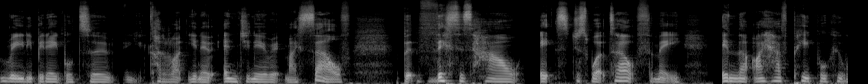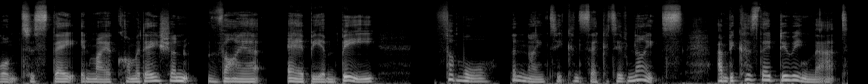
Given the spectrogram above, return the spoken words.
really been able to kind of like, you know, engineer it myself. But this is how it's just worked out for me in that I have people who want to stay in my accommodation via Airbnb for more than 90 consecutive nights. And because they're doing that,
